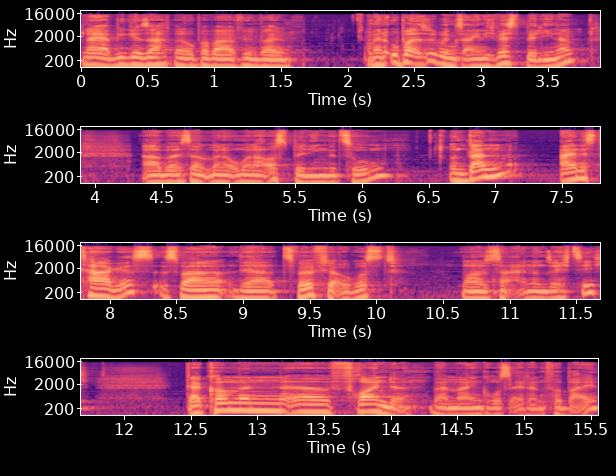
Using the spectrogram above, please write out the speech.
naja, wie gesagt, mein Opa war auf jeden Fall. Mein Opa ist übrigens eigentlich Westberliner, aber ist dann mit meiner Oma nach Ostberlin gezogen. Und dann eines Tages, es war der 12. August 1961, da kommen äh, Freunde bei meinen Großeltern vorbei.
